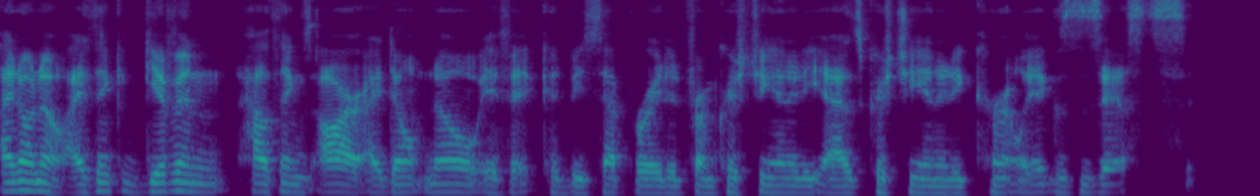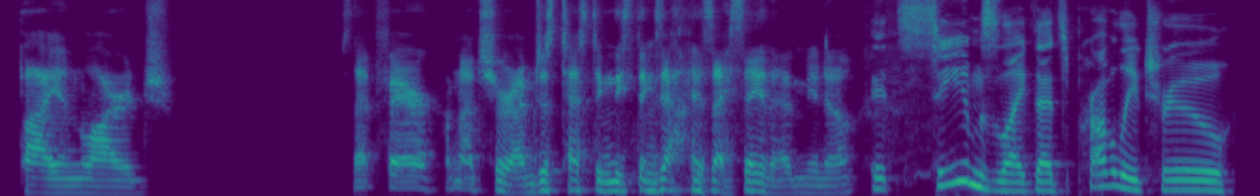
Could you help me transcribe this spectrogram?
I don't know. I think given how things are, I don't know if it could be separated from Christianity as Christianity currently exists by and large. Is that fair? I'm not sure. I'm just testing these things out as I say them, you know. It seems like that's probably true,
